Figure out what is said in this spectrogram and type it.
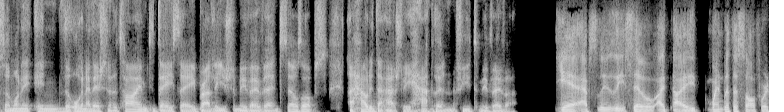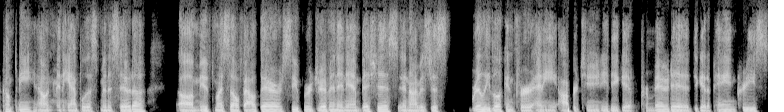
someone in the organization at the time, did they say, Bradley, you should move over into sales ops? How did that actually happen for you to move over? Yeah, absolutely. So I, I went with a software company out in Minneapolis, Minnesota. Uh, moved myself out there, super driven and ambitious, and I was just really looking for any opportunity to get promoted, to get a pay increase,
